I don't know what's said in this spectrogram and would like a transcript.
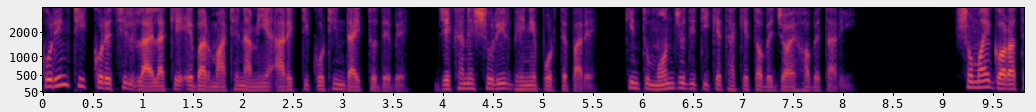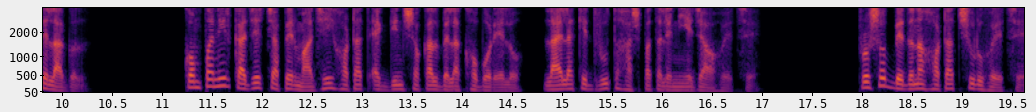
করিম ঠিক করেছিল লায়লাকে এবার মাঠে নামিয়ে আরেকটি কঠিন দায়িত্ব দেবে। যেখানে শরীর ভেঙে পড়তে পারে, কিন্তু মন যদি টিকে থাকে তবে জয় হবে তারই। সময় গড়াতে লাগল। কোম্পানির কাজের চাপের মাঝেই হঠাৎ একদিন সকালবেলা খবর এলো, লায়লাকে দ্রুত হাসপাতালে নিয়ে যাওয়া হয়েছে। প্রসব বেদনা হঠাৎ শুরু হয়েছে।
